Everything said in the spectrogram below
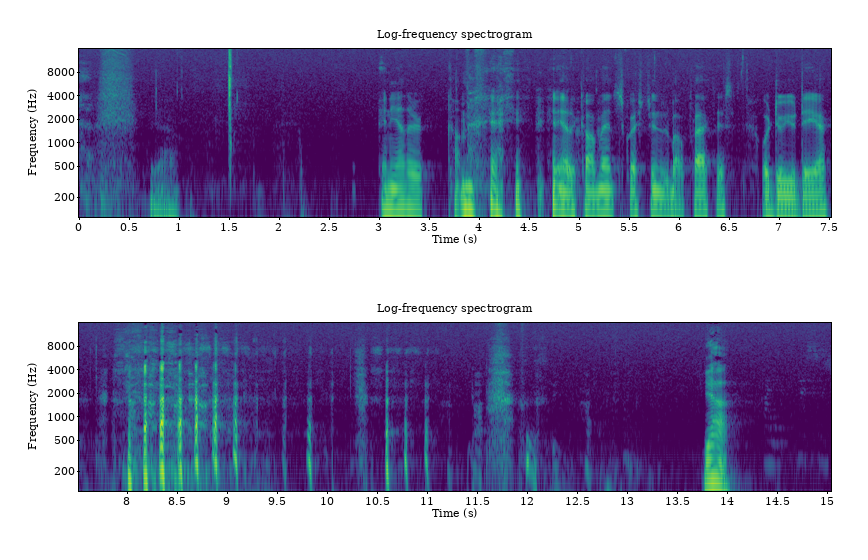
yeah. Any other comment? Any other comments, questions about practice, or do you dare? yeah. Hi, this is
